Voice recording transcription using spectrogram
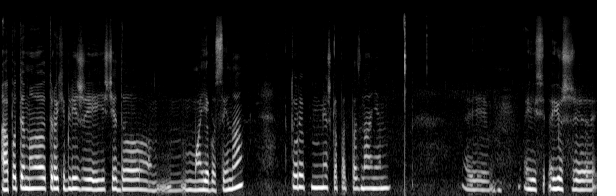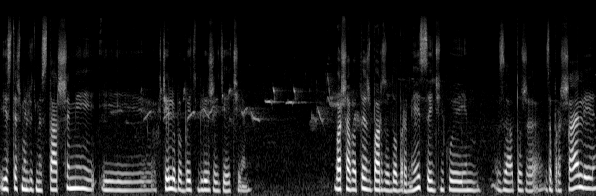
a potem trochę bliżej jeszcze do mojego syna, który mieszka pod Poznaniem. I, i już jesteśmy ludźmi starszymi i chcieliby być bliżej dzieci. Warszawa też bardzo dobre miejsce i dziękuję im za to, że zapraszali.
